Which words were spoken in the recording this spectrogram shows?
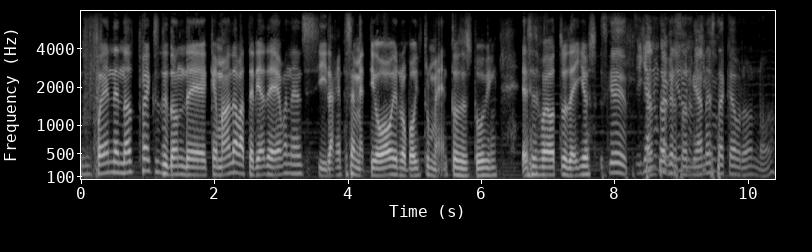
Fue en el Notfest de donde quemaron la batería de Evanescence y la gente se metió y robó instrumentos, estuvo bien. Ese fue otro de ellos. Es que Y ya tanto a México. está cabrón, ¿no?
